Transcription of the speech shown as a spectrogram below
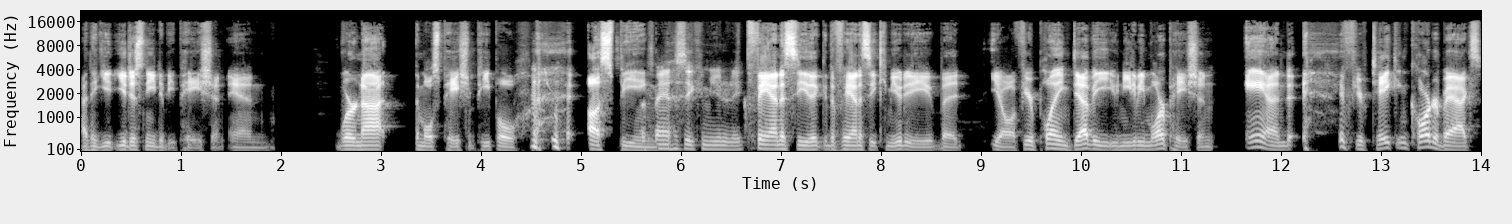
I think you, you just need to be patient. And we're not the most patient people, us being the fantasy community, fantasy, the, the fantasy community. But, you know, if you're playing Devy, you need to be more patient. And if you're taking quarterbacks,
